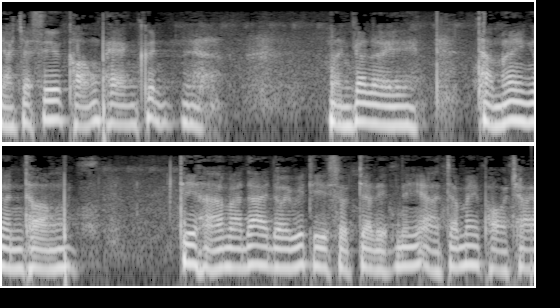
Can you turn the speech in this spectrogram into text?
อยากจะซื้อของแพงขึ้น มันก็เลยทำให้เงินทองที่หามาได้โดยวิธีสุดจริตนี้อาจจะไม่พอใช้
